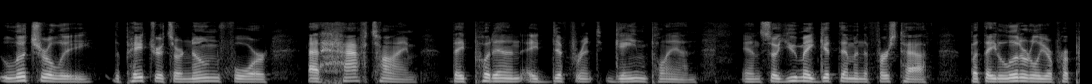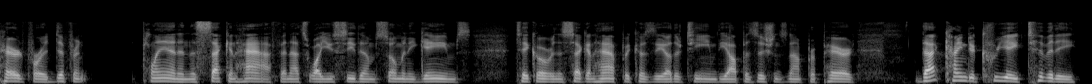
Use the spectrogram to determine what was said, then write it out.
literally the Patriots are known for at halftime they put in a different game plan, and so you may get them in the first half, but they literally are prepared for a different plan in the second half, and that's why you see them so many games take over in the second half because the other team, the opposition's not prepared. That kind of creativity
